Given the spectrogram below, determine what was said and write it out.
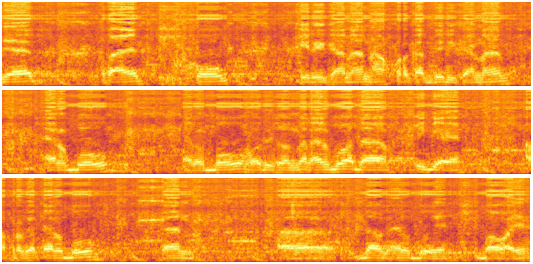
jab, straight, hook, kiri kanan, uppercut kiri kanan, elbow, elbow, horizontal elbow ada tiga ya, uppercut elbow dan eh, down elbow ya, bawah ya.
